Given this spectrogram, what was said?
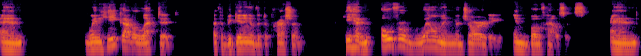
And when he got elected at the beginning of the Depression, he had an overwhelming majority in both houses. And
